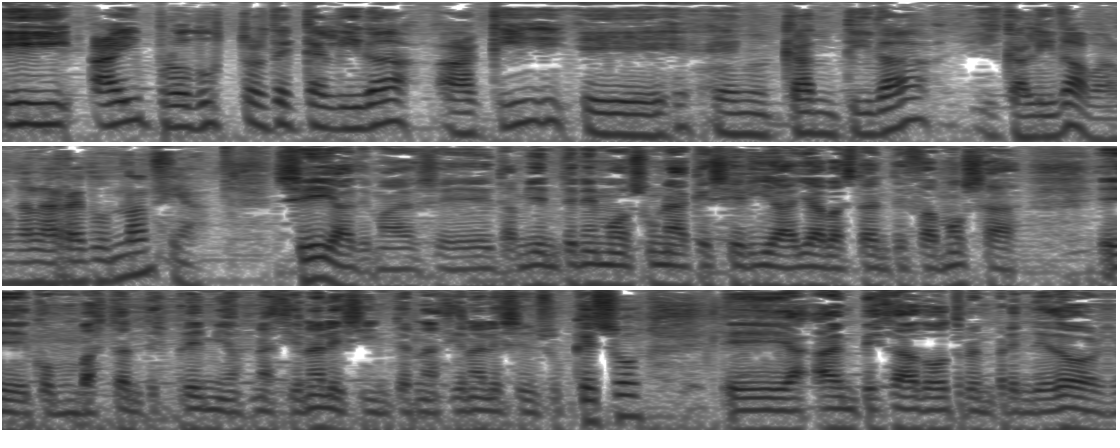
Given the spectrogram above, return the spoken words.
Y hay productos de calidad aquí eh, en cantidad y calidad, valga la redundancia. Sí, además eh, también tenemos una quesería ya bastante famosa eh, con bastantes premios nacionales e internacionales en sus quesos. Eh, ha empezado otro emprendedor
